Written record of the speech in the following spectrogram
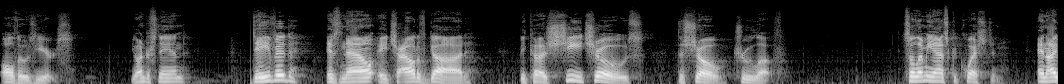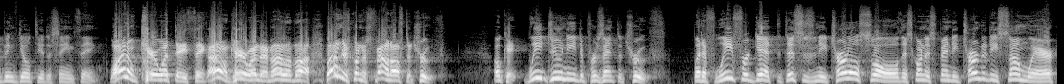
all those years. You understand? David is now a child of God because she chose to show true love. So let me ask a question. And I've been guilty of the same thing. Well, I don't care what they think. I don't care what they blah, blah, blah. But I'm just going to spout off the truth. Okay, we do need to present the truth. But if we forget that this is an eternal soul that's going to spend eternity somewhere,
